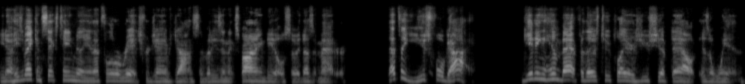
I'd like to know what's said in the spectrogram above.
you know, he's making 16 million. That's a little rich for James Johnson, but he's an expiring deal, so it doesn't matter. That's a useful guy. Getting him back for those two players you shipped out is a win.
